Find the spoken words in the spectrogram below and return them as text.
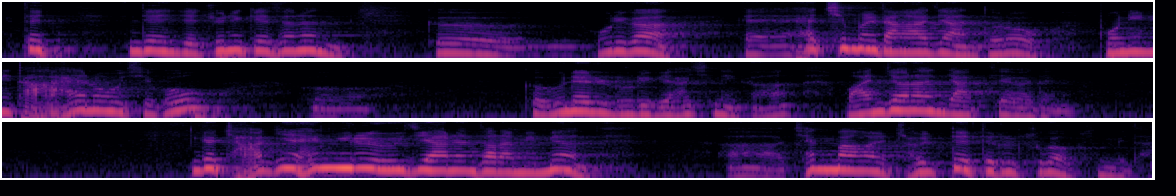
근데 근데 이제 주님께서는 그 우리가 해침을 당하지 않도록 본인이 다 해놓으시고 어, 그 은혜를 누리게 하시니까 완전한 약제가 되는 거예요. 그러니까 자기 행위를 의지하는 사람이면 아, 책망을 절대 들을 수가 없습니다.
